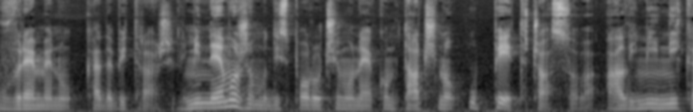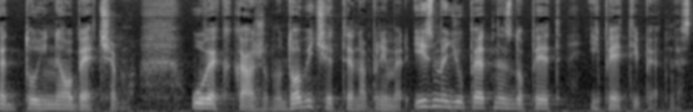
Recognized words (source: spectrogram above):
u vremenu kada bi tražili. Mi ne možemo da isporučimo nekom tačno u 5 časova, ali mi nikad to i ne obećamo. Uvek kažemo, dobit ćete, na primjer, između 15 do 5 i 5 i 15.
